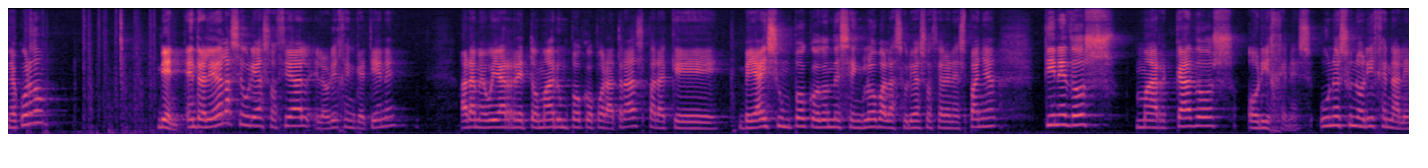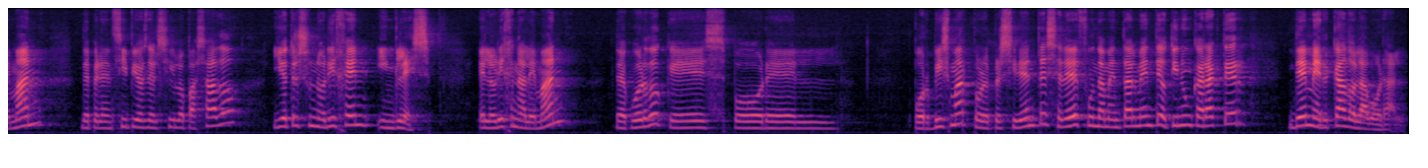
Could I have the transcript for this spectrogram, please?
¿De acuerdo? Bien, en realidad la seguridad social, el origen que tiene, ahora me voy a retomar un poco por atrás para que veáis un poco dónde se engloba la seguridad social en España, tiene dos marcados orígenes. Uno es un origen alemán de principios del siglo pasado y otro es un origen inglés. El origen alemán, ¿de acuerdo?, que es por, el, por Bismarck, por el presidente, se debe fundamentalmente o tiene un carácter de mercado laboral.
